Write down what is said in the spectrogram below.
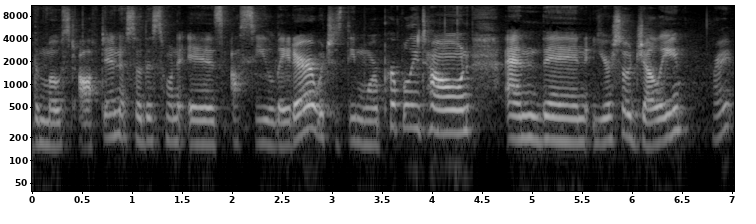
the most often. So this one is I'll See You Later, which is the more purpley tone. And then You're So Jelly, right?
